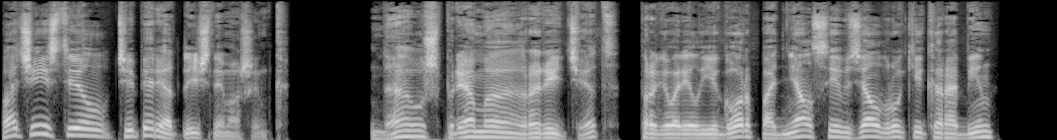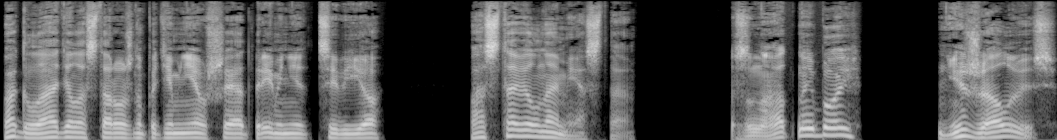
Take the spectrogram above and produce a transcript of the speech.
Почистил, теперь отличная машинка. «Да уж, прямо раритет», — проговорил Егор, поднялся и взял в руки карабин, погладил осторожно потемневшее от времени цевье, поставил на место. «Знатный бой. Не жалуюсь.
